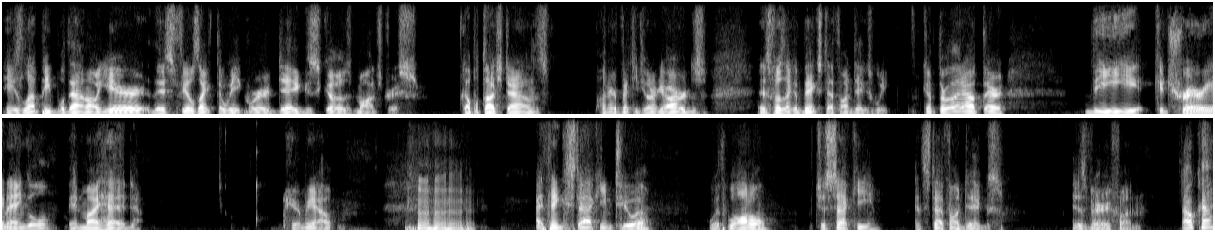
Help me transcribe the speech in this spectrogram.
He's let people down all year. This feels like the week where Diggs goes monstrous. A couple touchdowns, 150, 200 yards. This feels like a big Stefon Diggs week. Can throw that out there. The contrarian angle in my head, hear me out. I think stacking Tua with Waddle, Gesicki, and Stefon Diggs is very fun okay.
